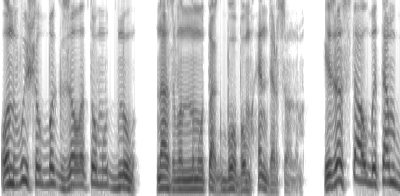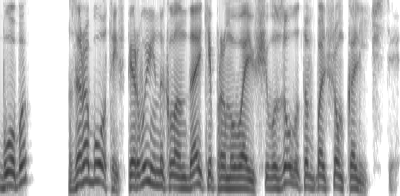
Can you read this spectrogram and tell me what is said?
он вышел бы к золотому дну, названному так Бобом Хендерсоном, и застал бы там Боба за работой, впервые на Клондайке промывающего золото в большом количестве.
